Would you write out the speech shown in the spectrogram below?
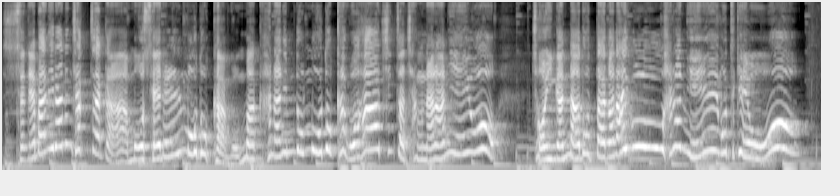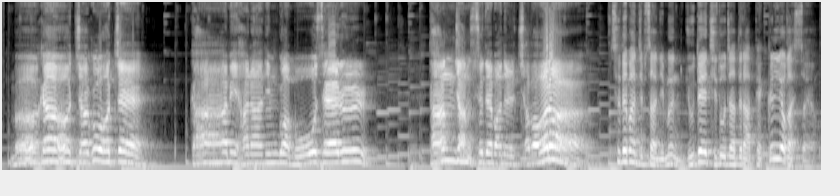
스데반이라는 작자가 모세를 모독하고 막 하나님도 모독하고 아 진짜 장난 아니에요. 저 인간 놔뒀다간 아이고 하나님 어떡해요? 뭐가 어쩌고 어째? 감히 하나님과 모세를 당장 스데반을 잡아와라. 스데반 집사님은 유대 지도자들 앞에 끌려갔어요.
